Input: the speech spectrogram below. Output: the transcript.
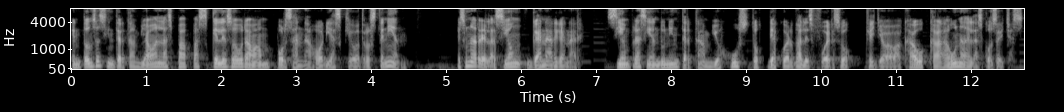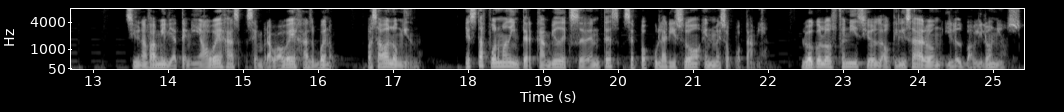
Entonces intercambiaban las papas que les sobraban por zanahorias que otros tenían. Es una relación ganar-ganar siempre haciendo un intercambio justo de acuerdo al esfuerzo que llevaba a cabo cada una de las cosechas. Si una familia tenía ovejas, sembraba ovejas, bueno, pasaba lo mismo. Esta forma de intercambio de excedentes se popularizó en Mesopotamia. Luego los fenicios la utilizaron y los babilonios.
